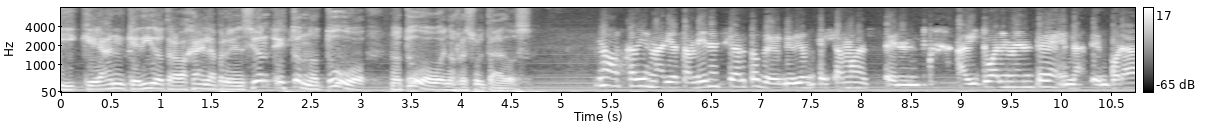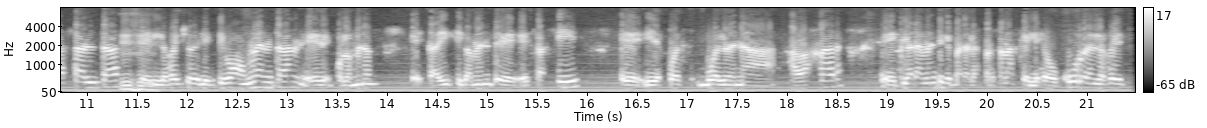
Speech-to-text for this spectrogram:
y que han querido trabajar en la prevención, esto no tuvo, no tuvo buenos resultados. No, está bien, Mario. También es cierto que vivimos, estamos en, habitualmente en las temporadas altas, eh, los hechos delictivos aumentan, eh, por lo menos estadísticamente es así, eh, y después vuelven a, a bajar. Claramente que para las personas que les ocurren los hechos...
